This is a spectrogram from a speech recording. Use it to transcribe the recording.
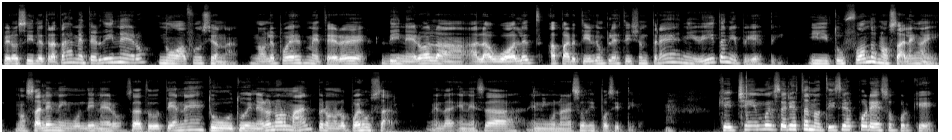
Pero si le tratas de meter dinero, no va a funcionar. No le puedes meter eh, dinero a la, a la wallet a partir de un PlayStation 3, ni Vita, ni PSP. Y tus fondos no salen ahí. No sale ningún dinero. O sea, tú tienes tu, tu dinero normal, pero no lo puedes usar en, la, esa, en ninguno de esos dispositivos. Qué chimbo en serio estas noticias por eso, porque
